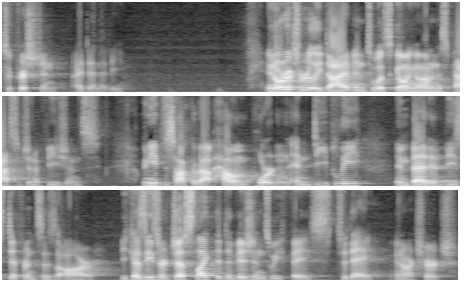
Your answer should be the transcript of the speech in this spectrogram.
to Christian identity. In order to really dive into what's going on in this passage in Ephesians, we need to talk about how important and deeply embedded these differences are, because these are just like the divisions we face today in our church.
